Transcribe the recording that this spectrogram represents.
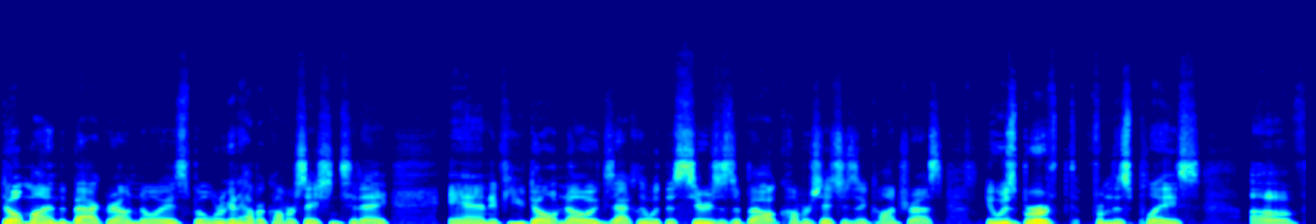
don't mind the background noise but we're going to have a conversation today. And if you don't know exactly what this series is about conversations in contrast it was birthed from this place of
